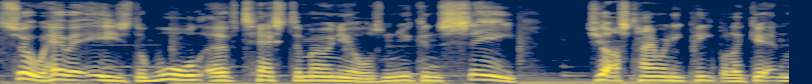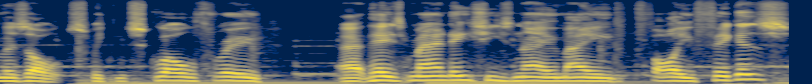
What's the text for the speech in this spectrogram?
So here it is, the wall of testimonials, and you can see just how many people are getting results. We can scroll through uh, there's Mandy, she's now made five figures.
